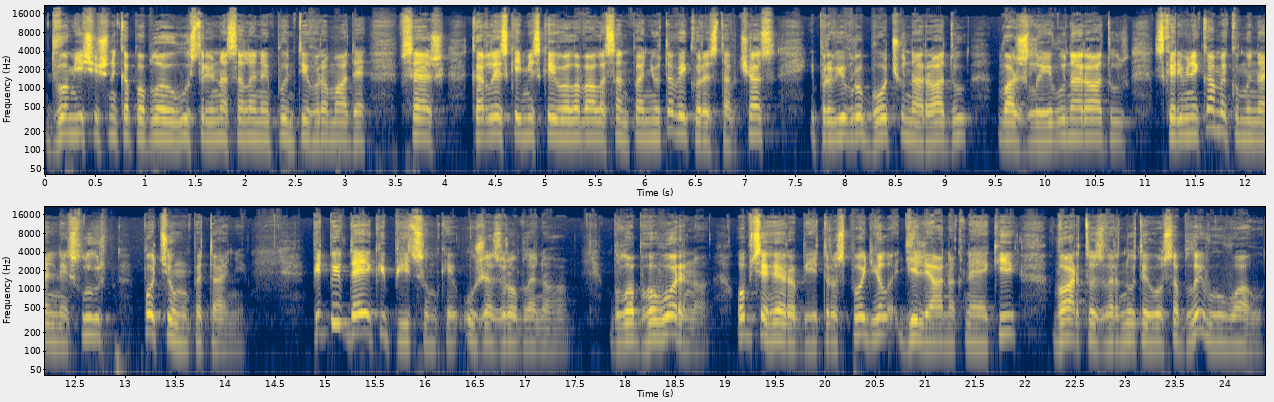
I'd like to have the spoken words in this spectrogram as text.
двомісячника по благоустрою населених пунктів громади, все ж Карлицький міський голова Ласан Панюта використав час і провів робочу нараду, важливу нараду з керівниками комунальних служб по цьому питанні. Підбив деякі підсумки уже зробленого. Було обговорено обсяги робіт, розподіл ділянок, на які варто звернути особливу увагу,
